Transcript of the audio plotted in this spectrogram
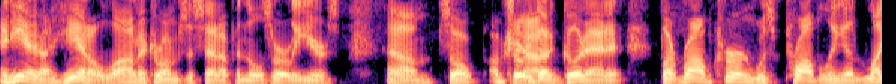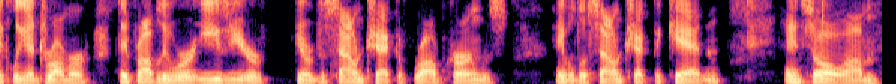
and he had a, he had a lot of drums to set up in those early years. Um, so i'm sure yeah. he got good at it but rob kern was probably a likely a drummer. They probably were easier you know to sound check if rob kern was able to sound check the kit and and so um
